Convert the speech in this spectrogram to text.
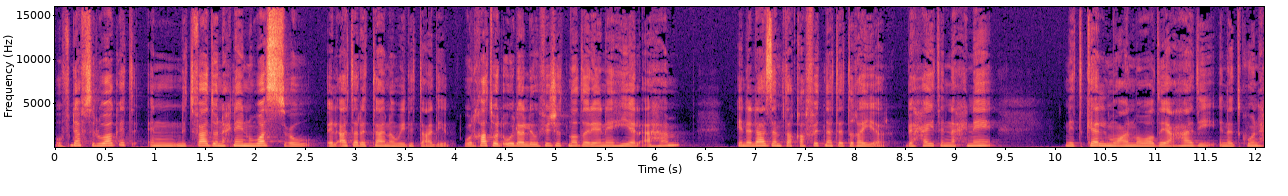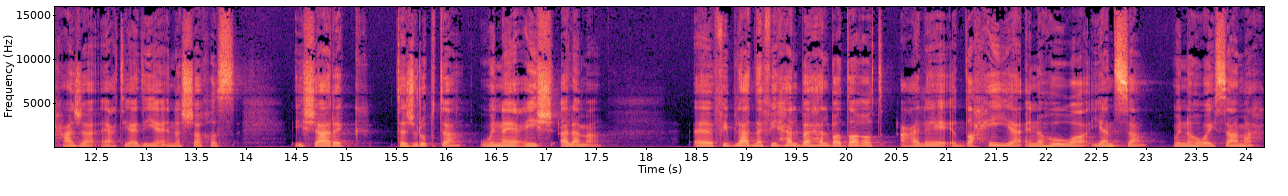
وفي نفس الوقت إن نتفادوا نحن نوسعوا الأثر الثانوي للتعذيب. والخطوة الأولى اللي في نظري يعني هي الأهم إن لازم ثقافتنا تتغير بحيث إن إحنا نتكلموا عن المواضيع هذه إن تكون حاجة اعتيادية إن الشخص يشارك تجربته وإنه يعيش ألمه. آه، في بلادنا في هلبة هلبة ضغط عليه الضحية إنه هو ينسى وإنه هو يسامح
